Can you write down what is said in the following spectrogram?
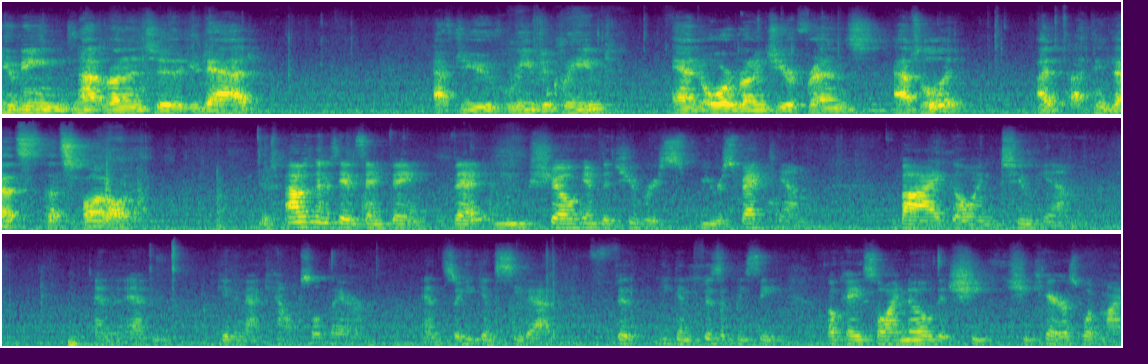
You mean not running to your dad after you've leaved and cleaved, and or running to your friends? Absolutely. I, I think that's that's spot on. I was gonna say the same thing, that you show him that you res- you respect him by going to him and, and getting that counsel there. And so he can see that, he can physically see, okay, so I know that she, she cares what my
